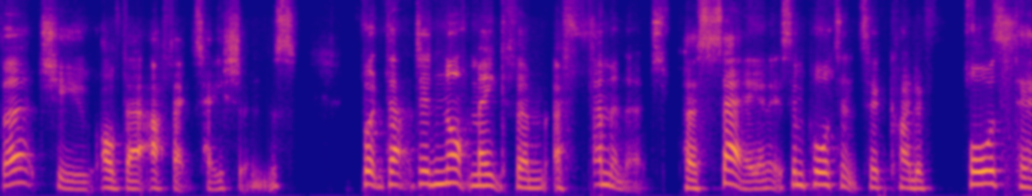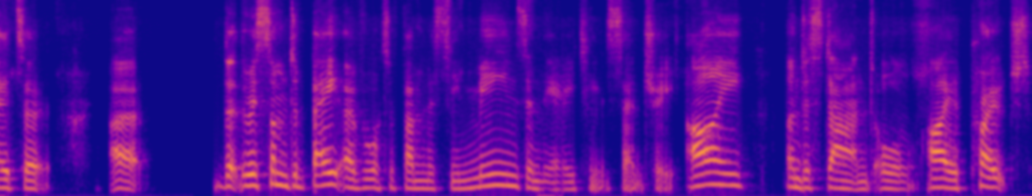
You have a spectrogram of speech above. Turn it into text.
virtue of their affectations, but that did not make them effeminate per se. And it's important to kind of pause here to uh, that there is some debate over what effeminacy means in the 18th century. I understand or I approach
